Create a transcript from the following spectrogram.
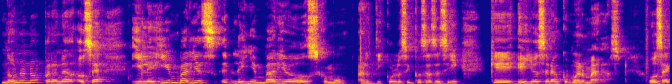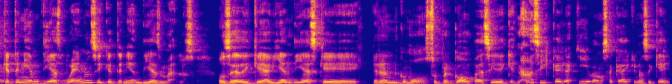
No, no, no, para nada. O sea, y leí en varias, leí en varios como artículos y cosas así que ellos eran como hermanos. O sea, que tenían días buenos y que tenían días malos. O sea, de que habían días que eran como super compas y de que no, sí, cae aquí, vamos acá y que no sé qué.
